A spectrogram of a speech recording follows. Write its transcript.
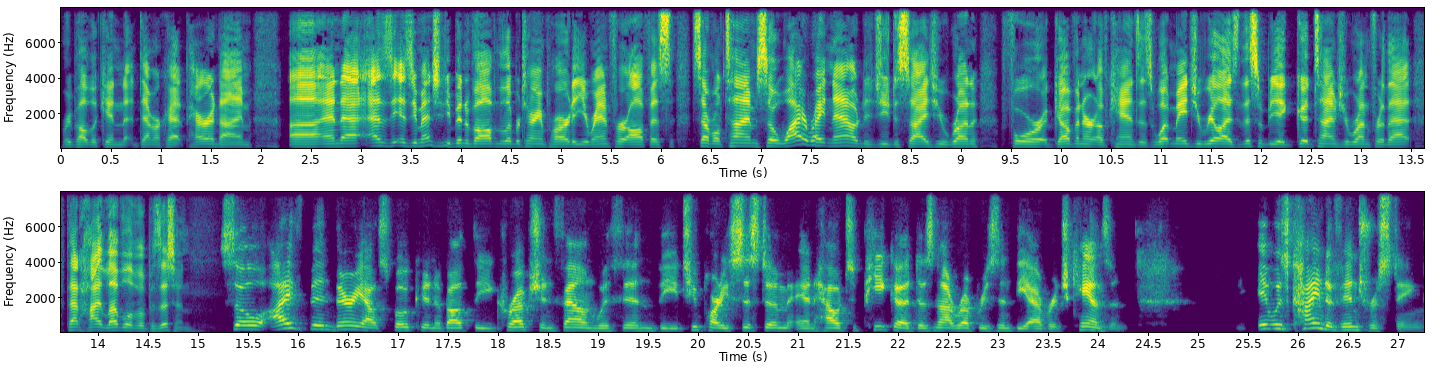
Republican Democrat paradigm. Uh, and uh, as as you mentioned, you've been involved in the Libertarian Party. You ran for office several times. So why right now did you decide to run for governor of Kansas? What made you realize this would be a good time to run for that that high level of a position? So I've been very outspoken about the corruption found within the two party system and how Topeka does not represent the average Kansan. It was kind of interesting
